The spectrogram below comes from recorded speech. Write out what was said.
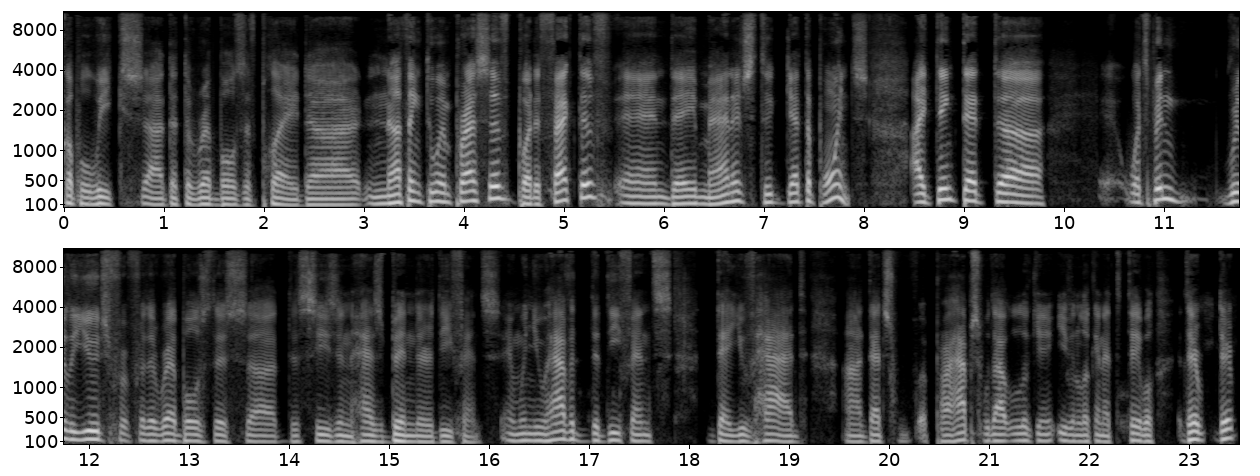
couple weeks uh, that the Red Bulls have played. Uh, nothing too impressive, but effective, and they managed to get the points. I think that uh, what's been really huge for, for the Red Bulls this uh, this season has been their defense. And when you have the defense that you've had, uh, that's perhaps without looking even looking at the table, they're they're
